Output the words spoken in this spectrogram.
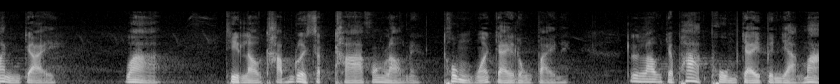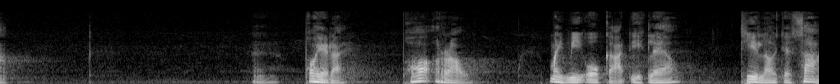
มั่นใจว่าที่เราทำด้วยศรัทธาของเราเนี่ยทุ่มหัวใจลงไปเนี่ยเราจะภาคภูมิใจเป็นอย่างมากเพราะเหตุไร เพราะเราไม่มีโอกาสอีกแล้ว ที่เราจะสร้าง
